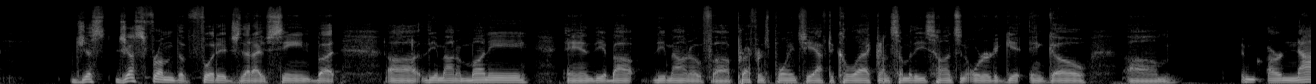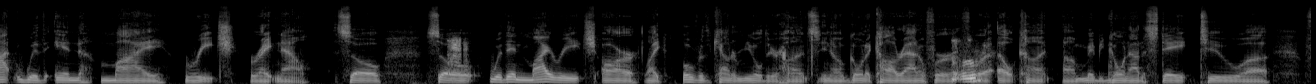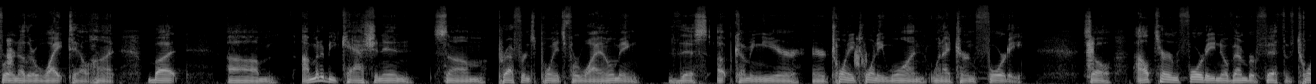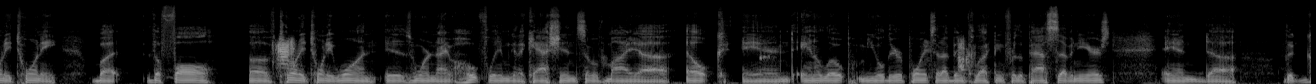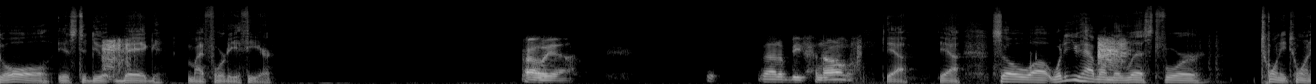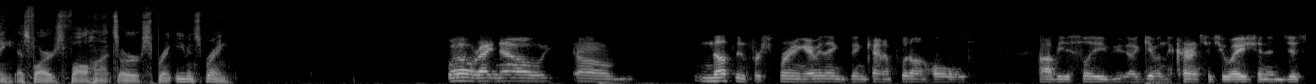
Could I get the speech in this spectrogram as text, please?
just just from the footage that I've seen, but uh, the amount of money and the about the amount of uh, preference points you have to collect on some of these hunts in order to get and go um, are not within my reach right now. So, so within my reach are like over the counter mule deer hunts. You know, going to Colorado for mm-hmm. for an elk hunt, um, maybe going out of state to uh, for another whitetail hunt. But um, I'm going to be cashing in some preference points for Wyoming this upcoming year or 2021 when I turn 40. So I'll turn 40 November 5th of 2020, but the fall of 2021 is when I hopefully am going to cash in some of my uh, elk and antelope mule deer points that I've been collecting for the past seven years, and uh, the goal is to do it big my 40th year. Oh yeah, that'll be phenomenal. Yeah, yeah. So, uh, what do you have on the list for 2020 as far as fall hunts or spring, even spring? Well, right now, um, nothing for spring. Everything's been kind of put on hold, obviously, uh, given the current situation, and just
